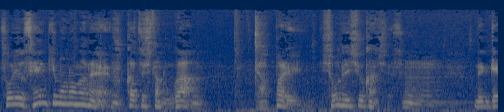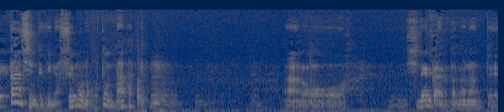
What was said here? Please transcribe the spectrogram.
そういう戦記物がね復活したのが、うん。やっぱり少年週刊誌ですよ、うん。で月刊誌の時にはそういうものほとんどなかった、うん。あの自然界の鷹なんて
